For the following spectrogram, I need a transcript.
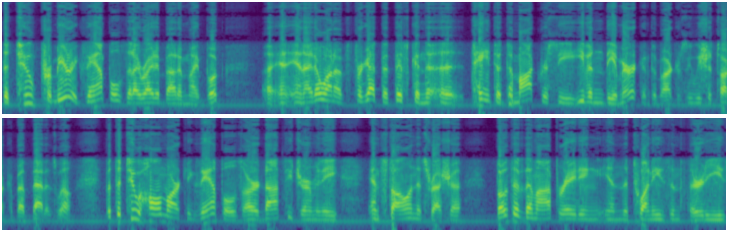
The two premier examples that I write about in my book, uh, and, and, I don't want to forget that this can uh, taint a democracy, even the American democracy. We should talk about that as well. But the two hallmark examples are Nazi Germany and Stalinist Russia, both of them operating in the 20s and 30s,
